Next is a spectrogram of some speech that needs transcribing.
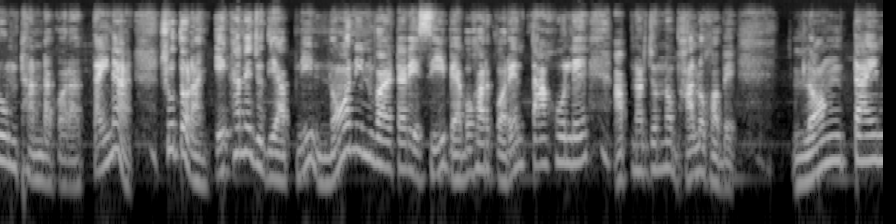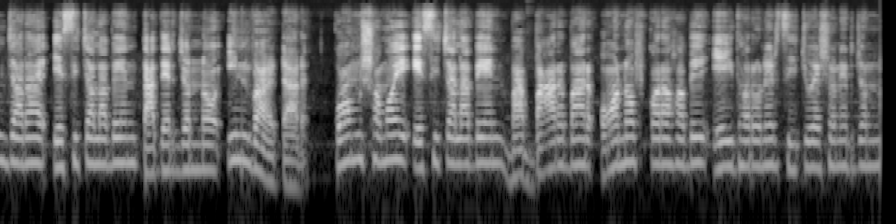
রুম ঠান্ডা করা তাই না? সুতরাং এখানে যদি আপনি নন ইনভার্টার এসি ব্যবহার করেন, তাহলে আপনার জন্য ভালো হবে। লং টাইম যারা এসি চালাবেন, তাদের জন্য ইনভার্টার কম সময়ে এসি চালাবেন বা বারবার অন অফ করা হবে, এই ধরনের সিচুয়েশনের জন্য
